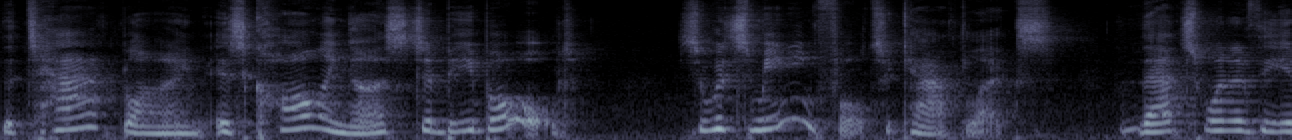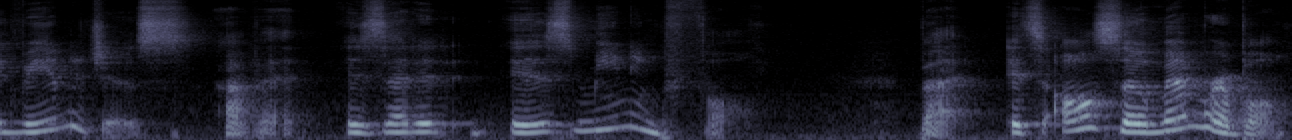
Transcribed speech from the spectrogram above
The tagline is calling us to be bold. So it's meaningful to Catholics. That's one of the advantages of it is that it is meaningful. But it's also memorable.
